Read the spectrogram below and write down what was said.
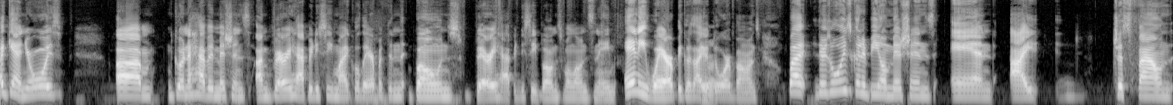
again, you're always um going to have admissions. I'm very happy to see Michael there, but then Bones, very happy to see Bones Malone's name anywhere because I Right. adore Bones. But there's always going to be omissions and I just found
